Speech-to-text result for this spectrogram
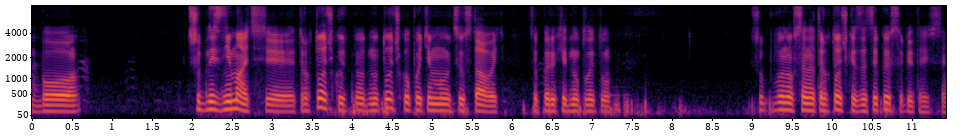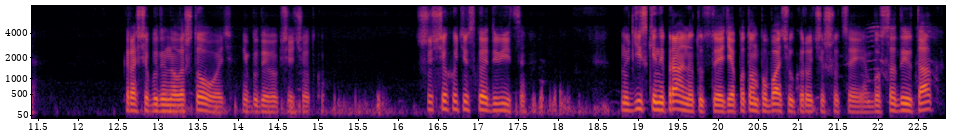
Бо щоб не знімати е, трьохточку, одну точку, потім цю ставити, цю перехідну плиту. Щоб воно все на трьохточки зацепив собі та й все. Краще буде налаштовувати і буде взагалі чітко. Що ще хотів сказати, дивіться. Ну, диски неправильно тут стоять, я потім побачив, коротше, що це є. Бо всадив так.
